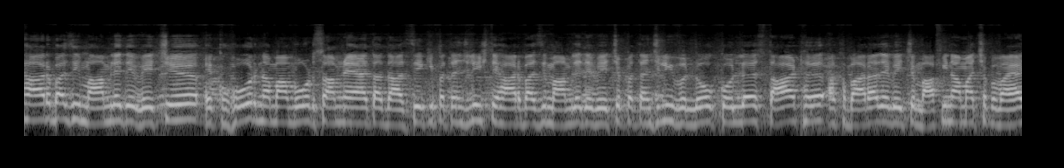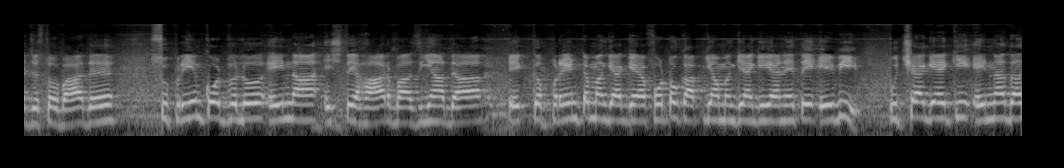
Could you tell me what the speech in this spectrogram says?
ਇਸ਼ਤਿਹਾਰਬਾਜ਼ੀ ਮਾਮਲੇ ਦੇ ਵਿੱਚ ਇੱਕ ਹੋਰ ਨਵਾਂ ਮੋੜ ਸਾਹਮਣੇ ਆਇਆ ਤਾਂ ਦੱਸਦੀ ਕਿ ਪਤੰਜਲੀ ਇਸ਼ਤਿਹਾਰਬਾਜ਼ੀ ਮਾਮਲੇ ਦੇ ਵਿੱਚ ਪਤੰਜਲੀ ਵੱਲੋਂ ਕੁੱਲ 67 ਅਖਬਾਰਾਂ ਦੇ ਵਿੱਚ ਮਾਫੀਨਾਮਾ ਛਪਵਾਇਆ, ਜਿਸ ਤੋਂ ਬਾਅਦ ਸੁਪਰੀਮ ਕੋਰਟ ਵੱਲੋਂ ਇਹਨਾਂ ਇਸ਼ਤਿਹਾਰਬਾਜ਼ੀਆਂ ਦਾ ਇੱਕ ਪ੍ਰਿੰਟ ਮੰਗਿਆ ਗਿਆ ਫੋਟੋ ਕਾਪੀਆਂ ਮੰਗੀਆਂ ਗਈਆਂ ਨੇ ਤੇ ਇਹ ਵੀ ਪੁੱਛਿਆ ਗਿਆ ਕਿ ਇਹਨਾਂ ਦਾ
